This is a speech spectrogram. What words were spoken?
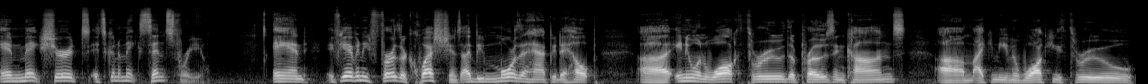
and make sure it's, it's going to make sense for you. And if you have any further questions, I'd be more than happy to help uh, anyone walk through the pros and cons. Um, I can even walk you through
